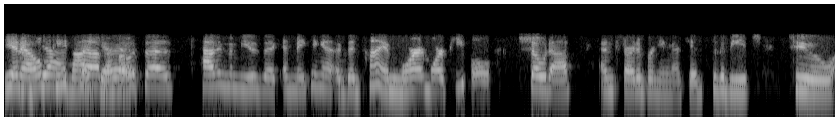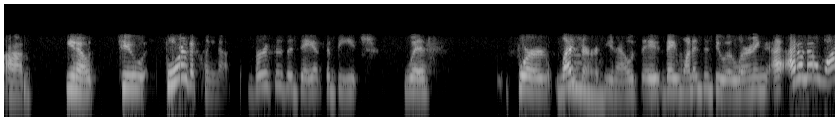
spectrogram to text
you know Yeah, pizza I it. mimosas having the music and making it a good time more and more people showed up and started bringing their kids to the beach to um you know to for the cleanup versus a day at the beach with for leisure Mm. you know they they wanted to do a learning i, I don't know why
